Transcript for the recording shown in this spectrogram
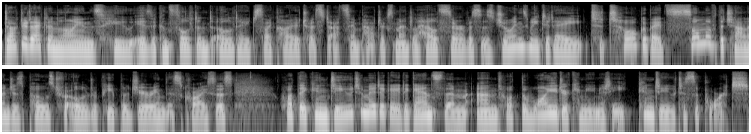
Dr. Declan Lyons, who is a consultant old age psychiatrist at St Patrick's Mental Health Services, joins me today to talk about some of the challenges posed for older people during this crisis, what they can do to mitigate against them, and what the wider community can do to support.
